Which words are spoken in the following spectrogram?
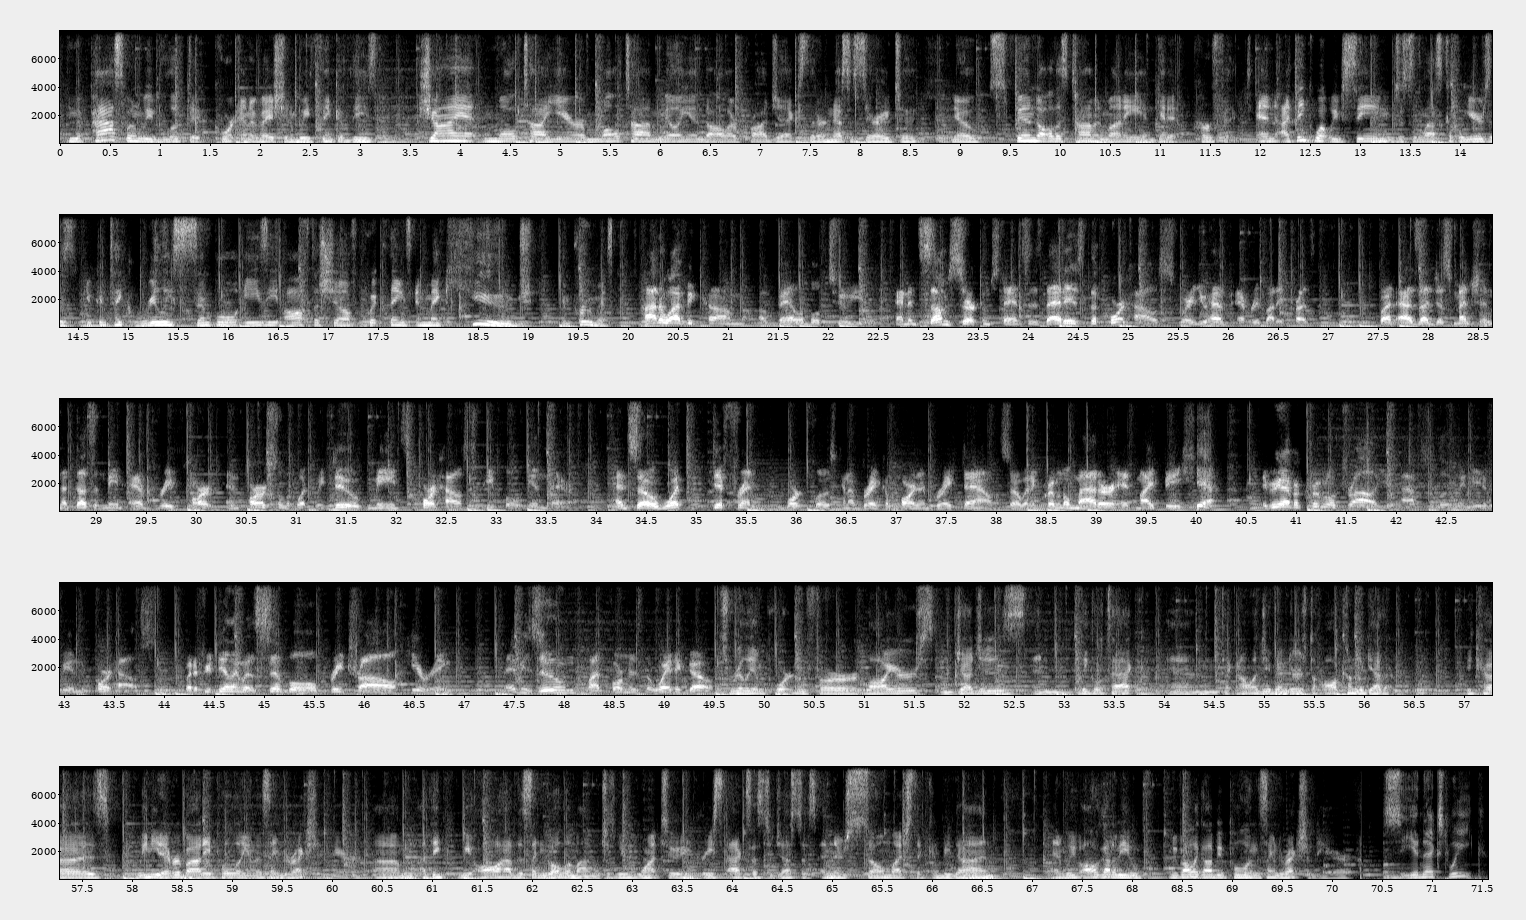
in the past, when we've looked at court innovation, we think of these giant multi-year, multi-million dollar projects that are necessary to, you know, spend all this time and money and get it perfect. And I think what we've seen just in the last couple years is you can take really simple, easy, off-the-shelf, quick things and make huge improvements. How do I become available to you? And in some circumstances, that is the courthouse where you have everybody present. But as I just mentioned, that doesn't mean every part and parcel of what we do means courthouse people in there. And so, what different workflows can I break apart and break down? So, in a criminal matter, it might be, yeah, if you're gonna have a criminal trial, you absolutely need to be in the courthouse. But if you're dealing with a civil pretrial hearing, maybe Zoom platform is the way to go. It's really important for lawyers and judges and legal tech and technology vendors to all come together because we need everybody pulling in the same direction here. Um, I think we all have the same goal in mind, which is we want to increase access to justice. And there's so much that can be done and we've all got to be we've all got to be pulling in the same direction here. See you next week.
